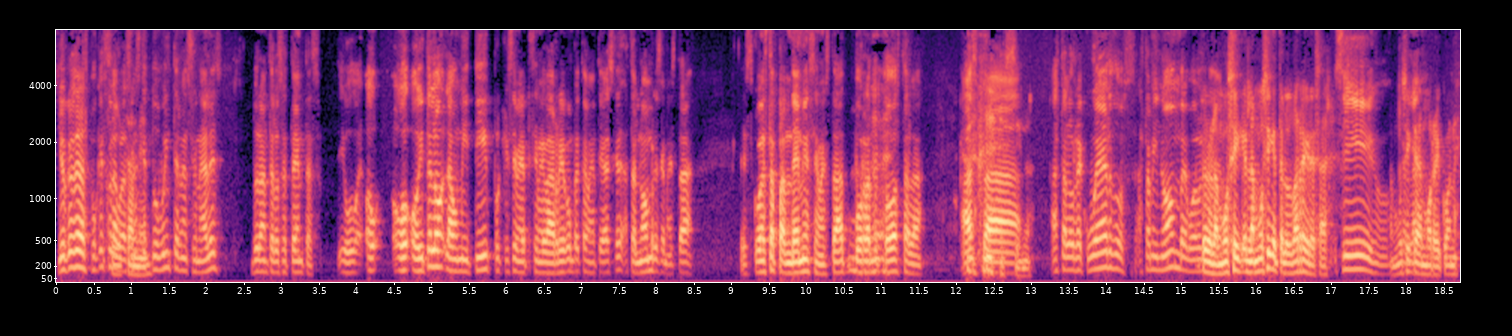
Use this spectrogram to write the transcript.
Yo creo que de las pocas colaboraciones sí, que tuvo internacionales durante los 70s. O, o, o, ahorita lo, la omití porque se me, se me barrió completamente. Es que hasta el nombre se me está es, con esta pandemia se me está borrando todo hasta la hasta, sí, no. Hasta los recuerdos, hasta mi nombre. Pero la música, la música te los va a regresar. Sí. La música la, de Morricone.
